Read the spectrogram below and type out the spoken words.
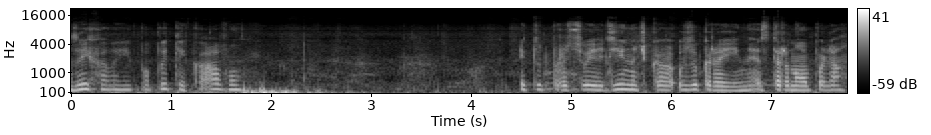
Заїхали попити каву. І тут працює жіночка з України, з Тернополя.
